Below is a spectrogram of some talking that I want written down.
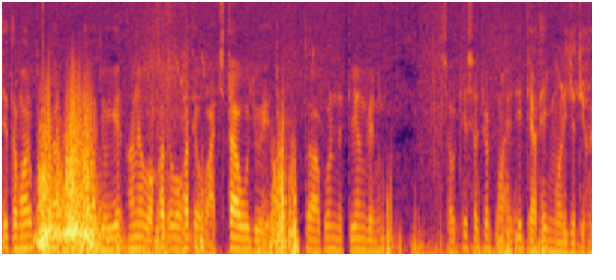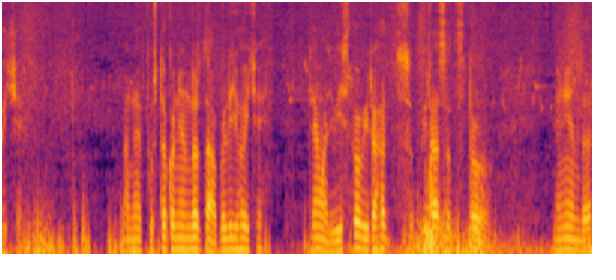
તે તમારે ફોટા જોઈએ અને વખતે વખતે વાંચતા આવવું જોઈએ. તો આપણને તે અંગેની સૌથી સચોટ માહિતી ત્યાંથી જ મળી જતી હોય છે. અને પુસ્તકોની અંદર તો આપેલી જ હોય છે. તેમજ વિશ્વ વિરાહત વિરાસત સ્થળો. એની અંદર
